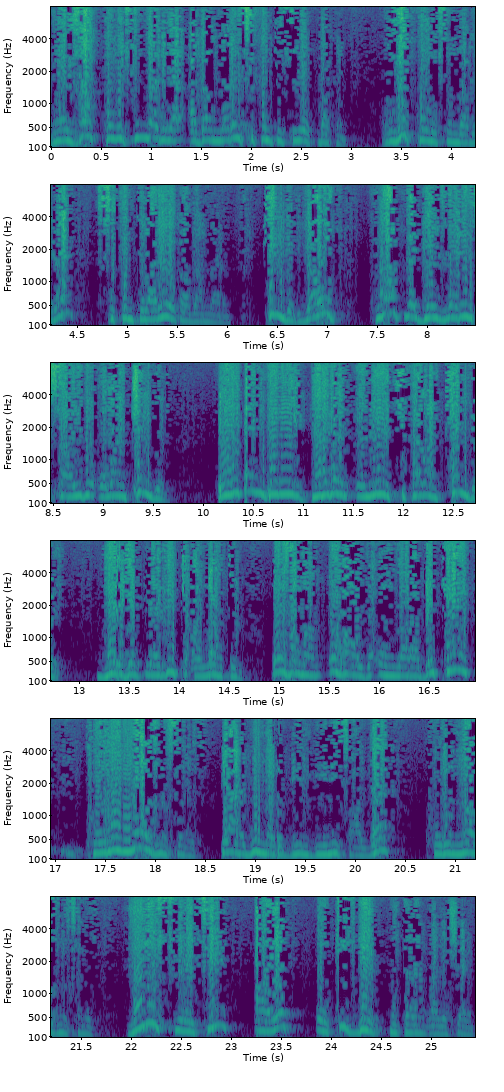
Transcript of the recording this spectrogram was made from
Rezzak konusunda bile adamların sıkıntısı yok bakın. Rızık konusunda bile sıkıntıları yok adamların. Kimdir? Yahut kulak ve gözlerin sahibi olan kimdir? Ölüden diriyi, diriden ölüyü çıkaran kimdir? Diyeceklerdi ki Allah'tır. O zaman o halde onlara de ki korunmaz mısınız? Yani bunları bildiğiniz halde korunmaz mısınız? Yunus suresi ayet 31 muhterem kardeşlerim.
